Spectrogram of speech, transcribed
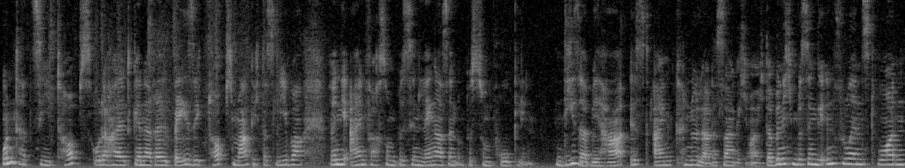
Unterzieh-Tops oder halt generell Basic-Tops mag ich das lieber, wenn die einfach so ein bisschen länger sind und bis zum Po gehen. Dieser BH ist ein Knüller, das sage ich euch. Da bin ich ein bisschen geinfluenced worden,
